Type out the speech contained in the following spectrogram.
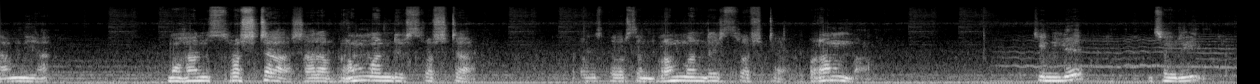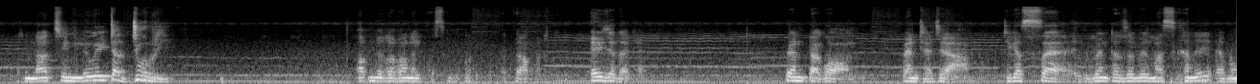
নাম নিয়া। মহান স্রষ্টা, সারা ব্রহ্মাণ্ডের স্রষ্টা। বুঝতে পারছেন? ব্রহ্মাণ্ডের স্রষ্টা, ব্রহ্মা। চিনলে জরি না চিনলেও এটা জরি আপনারা বানাইতেছেন এই যে দেখেন পেন্টাগন পেন্টাজাম ঠিক আছে? পেন্টাজামের মাঝখানে এবং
